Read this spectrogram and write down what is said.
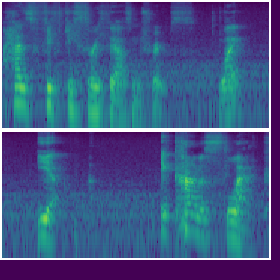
has 53,000 troops. Like, yeah, it kind of slack.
